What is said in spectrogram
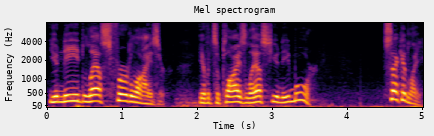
you need less fertilizer. If it supplies less, you need more. Secondly,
